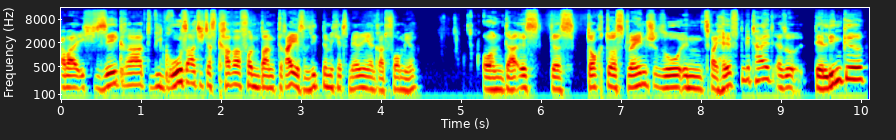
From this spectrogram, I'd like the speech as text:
aber ich sehe gerade, wie großartig das Cover von Band 3 ist. Das liegt nämlich jetzt mehr oder weniger gerade vor mir. Und da ist das Doctor Strange so in zwei Hälften geteilt. Also der linke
